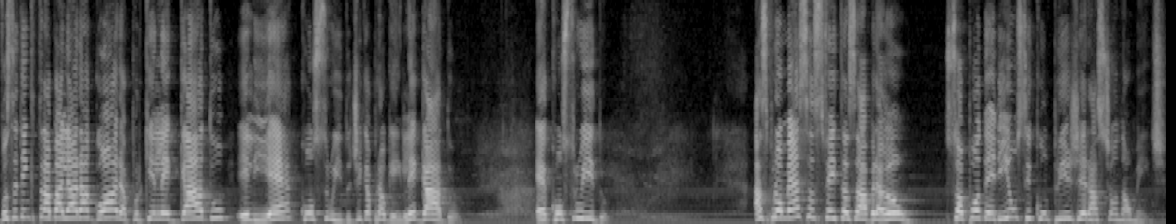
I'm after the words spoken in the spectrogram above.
você tem que trabalhar agora, porque legado ele é construído. Diga para alguém, legado, legado é construído. As promessas feitas a Abraão só poderiam se cumprir geracionalmente.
